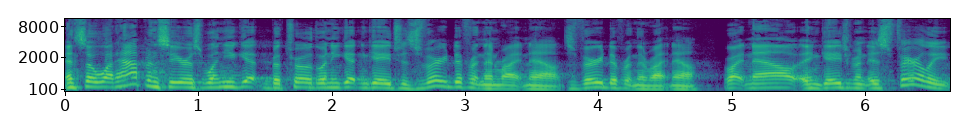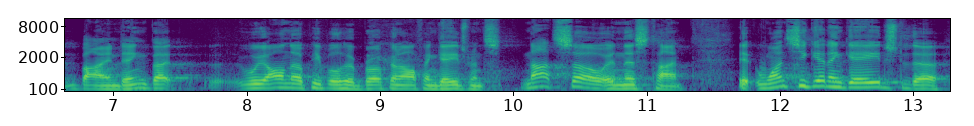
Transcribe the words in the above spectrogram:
And so what happens here is when you get betrothed, when you get engaged, it's very different than right now. It's very different than right now. Right now, engagement is fairly binding, but we all know people who have broken off engagements. Not so in this time. It, once you get engaged, the,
